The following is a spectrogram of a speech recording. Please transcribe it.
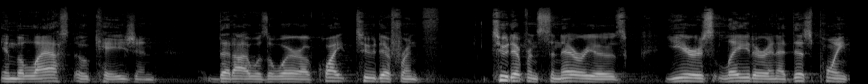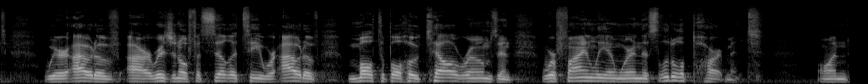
in the last occasion that I was aware of. Quite two different, two different scenarios years later, and at this point, we're out of our original facility. We're out of multiple hotel rooms, and we're finally, and we're in this little apartment on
